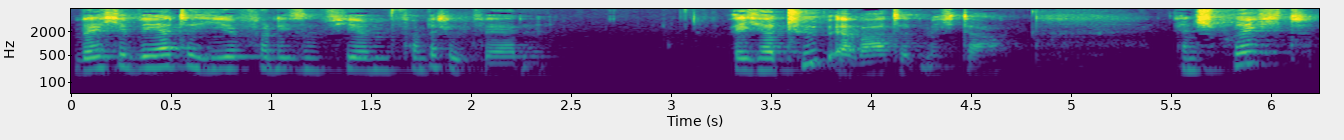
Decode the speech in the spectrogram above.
welche Werte hier von diesen Firmen vermittelt werden. Welcher Typ erwartet mich da? Entspricht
